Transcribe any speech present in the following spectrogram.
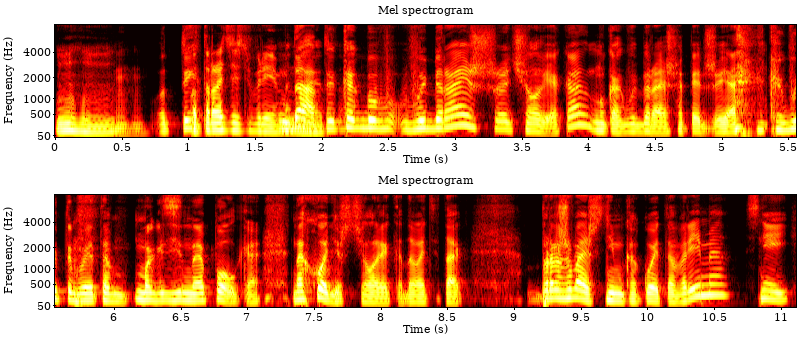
Угу. Вот ты, Потратить время. Да, ты это. как бы выбираешь человека, ну как выбираешь, опять же, я как будто бы это магазинная полка, находишь человека, давайте так, проживаешь с ним какое-то время, с ней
